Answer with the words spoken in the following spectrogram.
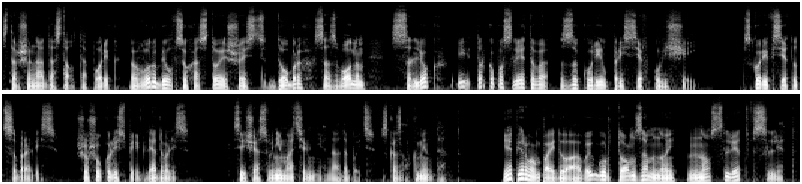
Старшина достал топорик, вырубил в сухостое шесть добрых со звоном, слег и только после этого закурил, присев у вещей. Вскоре все тут собрались. Шушукались, переглядывались. «Сейчас внимательнее надо быть», — сказал комендант. «Я первым пойду, а вы гуртом за мной, но след в след.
